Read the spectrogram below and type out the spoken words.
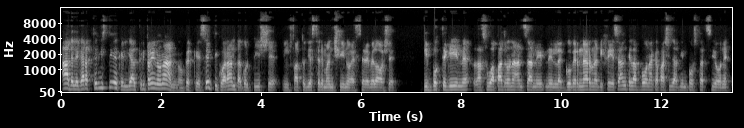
ha delle caratteristiche che gli altri tre non hanno, perché se di 40 colpisce il fatto di essere mancino, essere veloce, di Botteghin la sua padronanza nel, nel, governare una difesa, anche la buona capacità di impostazione.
